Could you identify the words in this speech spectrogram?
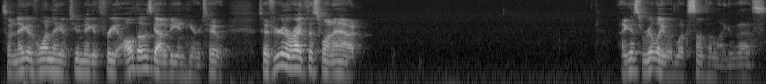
So negative 1, negative 2, negative 3, all those got to be in here too. So if you're going to write this one out, I guess really it would look something like this.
